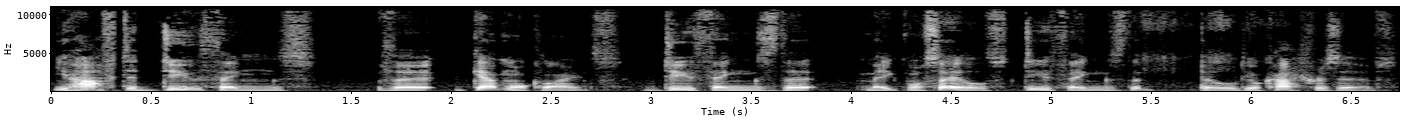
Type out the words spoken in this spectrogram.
You have to do things that get more clients, do things that make more sales, do things that build your cash reserves.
